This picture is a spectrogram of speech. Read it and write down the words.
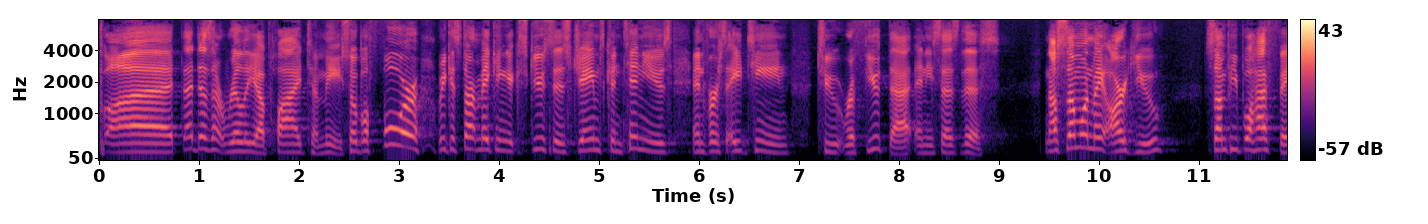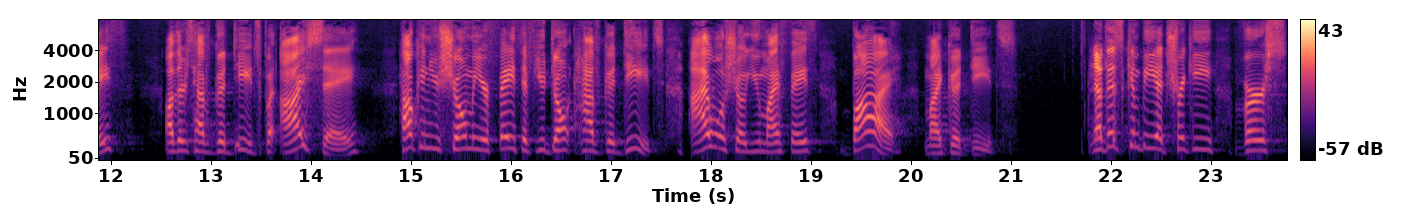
but that doesn't really apply to me. So before we can start making excuses, James continues in verse 18 to refute that, and he says this. Now, someone may argue some people have faith, others have good deeds. But I say, how can you show me your faith if you don't have good deeds? I will show you my faith by my good deeds. Now, this can be a tricky verse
